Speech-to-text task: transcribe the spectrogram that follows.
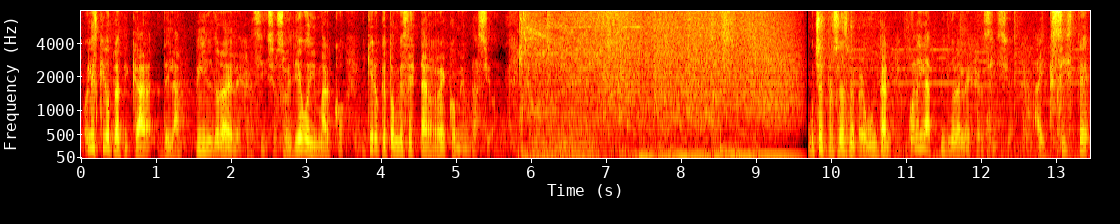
Hoy les quiero platicar de la píldora del ejercicio. Soy Diego Di Marco y quiero que tomes esta recomendación. Muchas personas me preguntan, ¿cuál es la píldora del ejercicio? ¿Existe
